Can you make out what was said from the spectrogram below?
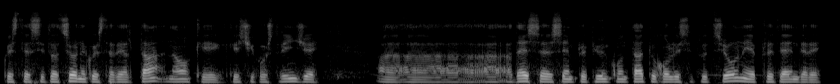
questa situazione, questa realtà no? che, che ci costringe a, ad essere sempre più in contatto con le istituzioni e pretendere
